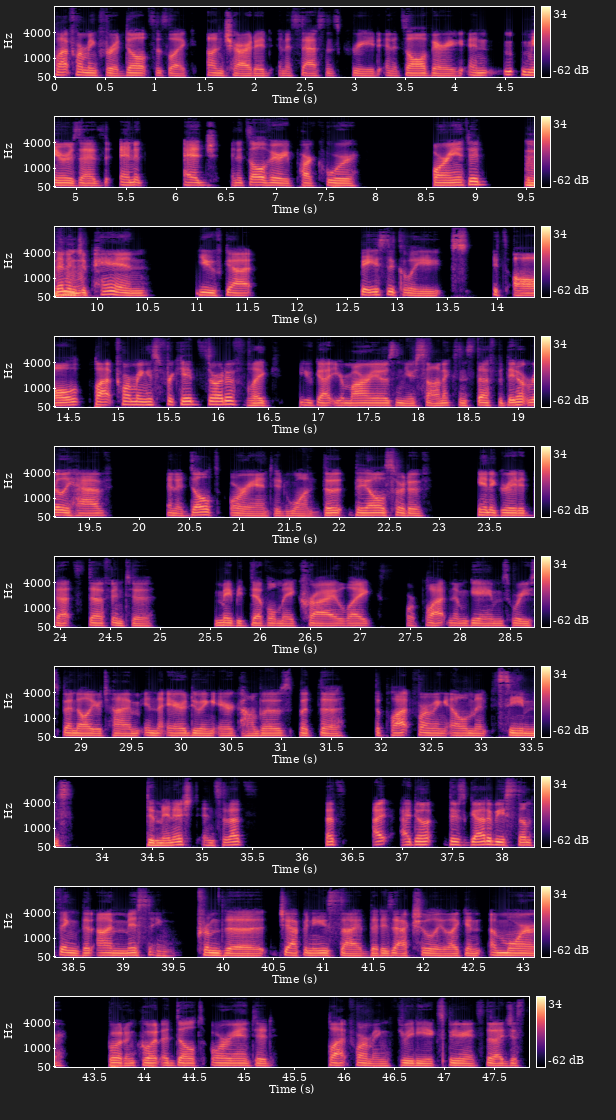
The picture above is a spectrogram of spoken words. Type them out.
platforming for adults is like Uncharted and Assassin's Creed, and it's all very and Mirror's Edge and it's Edge, and it's all very parkour oriented. But then in Mhm. Japan, you've got basically it's all platforming is for kids, sort of like you've got your Mario's and your Sonics and stuff, but they don't really have an adult oriented one. The, they all sort of integrated that stuff into maybe Devil May Cry like or platinum games where you spend all your time in the air doing air combos, but the the platforming element seems diminished, and so that's that's I I don't. There's got to be something that I'm missing from the Japanese side that is actually like an a more quote unquote adult oriented platforming 3D experience that I just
